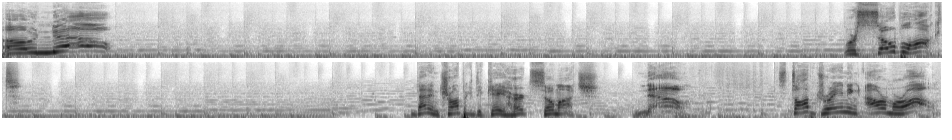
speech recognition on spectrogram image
oh no! We're so blocked! That entropic decay hurts so much. No! Stop draining our morale!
